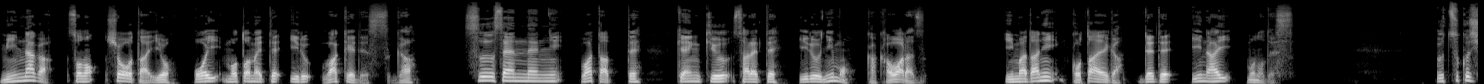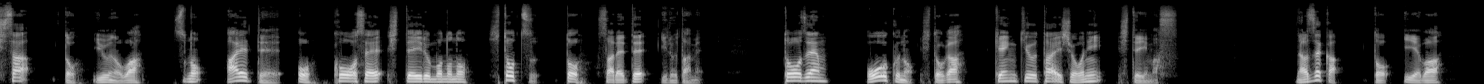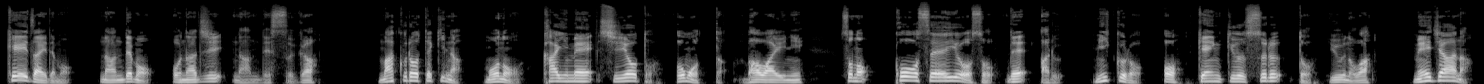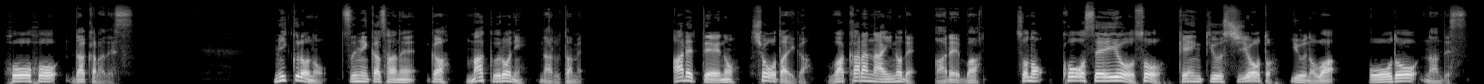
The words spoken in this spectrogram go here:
みんながその正体を追い求めているわけですが、数千年にわたって研究されているにもかかわらず、未だに答えが出ていないものです。美しさというのは、そのアレテを構成しているものの一つとされているため、当然多くの人が研究対象にしています。なぜかといえば、経済でも何でも同じなんですが、マクロ的なものを解明しようと思った場合に、その構成要素であるミクロを研究するというのはメジャーな方法だからです。ミクロの積み重ねがマクロになるため、あれ程の正体がわからないのであれば、その構成要素を研究しようというのは王道なんです。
